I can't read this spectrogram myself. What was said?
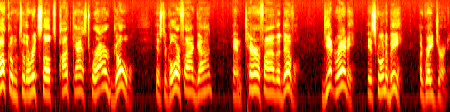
Welcome to the Rich Thoughts Podcast, where our goal is to glorify God and terrify the devil. Get ready, it's going to be a great journey.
